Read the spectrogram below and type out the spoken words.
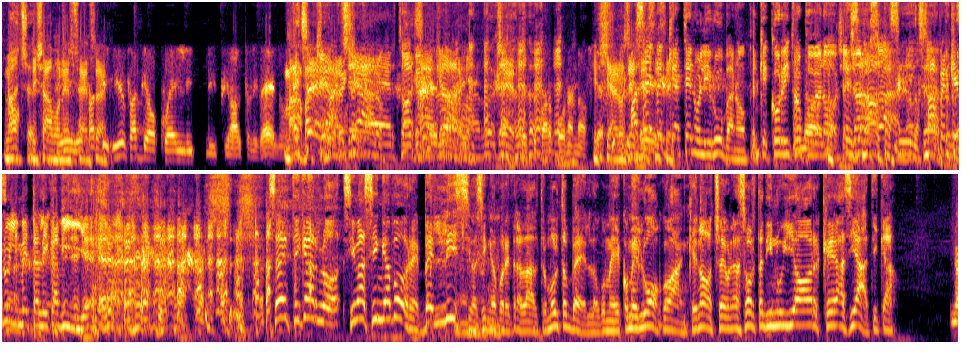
no? Ah, certo. Diciamo nel senso. infatti, eh. io infatti ho quelli di più alto livello. Ma, Eh, ma certo, chiaro, è chiaro. certo, Ma chiaro. chiaro, certo. No, sì, Ma sì, sai sì, perché sì. a te non li rubano? Perché corri troppo No, veloce, esatto, no? certo. Ma perché lui li mette alle caviglie? Senti Carlo, si va a Singapore, bellissima Singapore tra l'altro, molto bello come, come luogo anche, no? C'è una sorta di New York asiatica. No,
